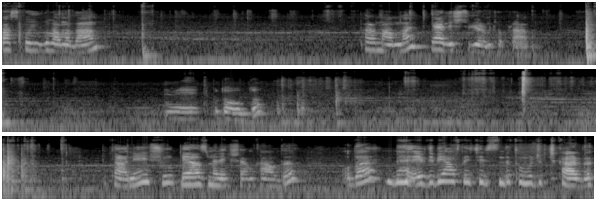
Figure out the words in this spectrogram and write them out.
baskı uygulamadan parmağımla yerleştiriyorum toprağını. Evet, bu da oldu. Bir tane şu beyaz melekşem kaldı. O da evde bir hafta içerisinde tomurcuk çıkardı.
